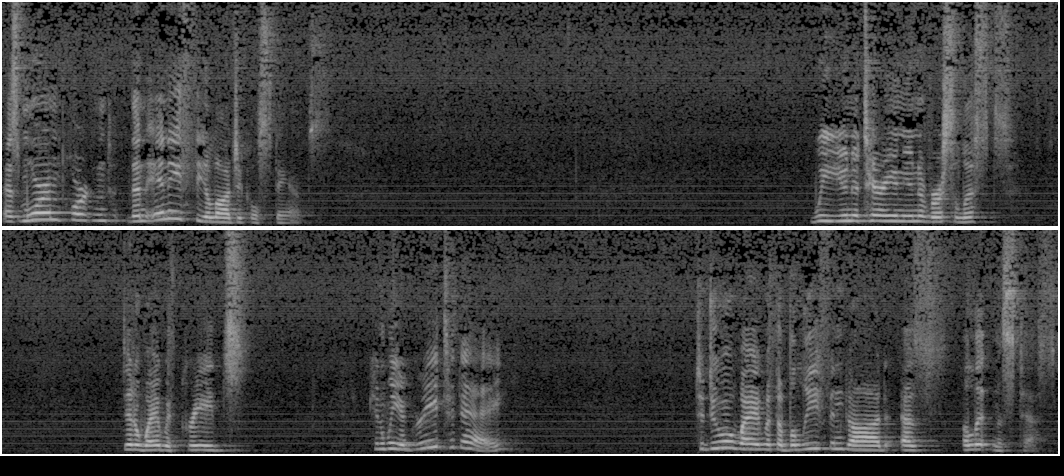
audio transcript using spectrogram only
as more important than any theological stance. We Unitarian Universalists did away with creeds, can we agree today to do away with a belief in God as a litmus test?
